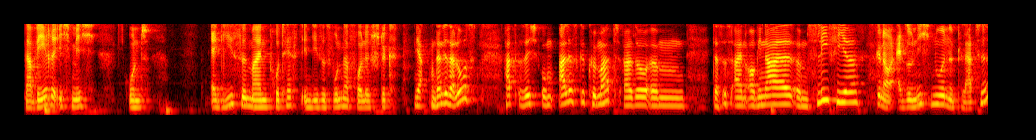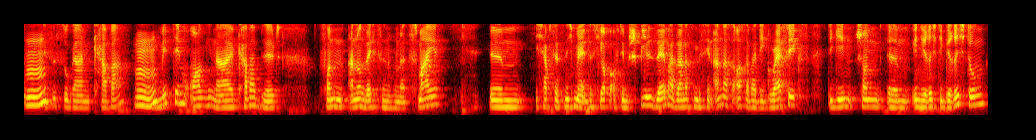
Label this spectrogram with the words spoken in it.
da wehre ich mich und ergieße meinen Protest in dieses wundervolle Stück. Ja, und dann ist er los, hat sich um alles gekümmert. Also, ähm, das ist ein Original ähm, Sleeve hier. Genau, also nicht nur eine Platte, es ist sogar ein Cover mit dem Original-Coverbild von Anno 1602. Ähm, ich habe es jetzt nicht mehr, ich glaube, auf dem Spiel selber sah das ein bisschen anders aus, aber die Graphics, die gehen schon ähm, in die richtige Richtung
